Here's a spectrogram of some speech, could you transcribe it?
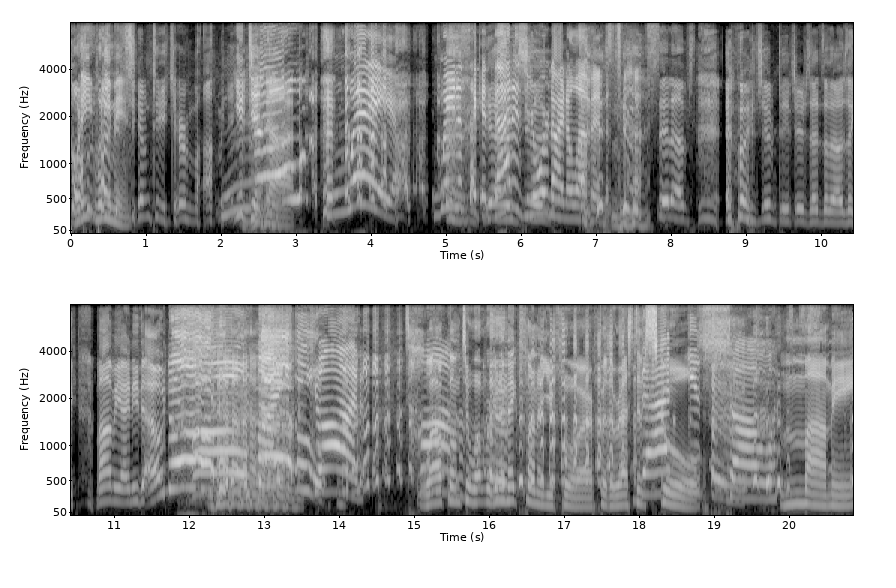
What do you- what do you mean? Gym teacher mommy. You did not. No way. Wait a second. Yeah, that I is was your 9 11. doing sit-ups, and my gym teacher said something. I was like, "Mommy, I need to." Oh no! Oh my God. Tom, Welcome to what we're gonna make fun of you for for the rest of that school, is so. mommy.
